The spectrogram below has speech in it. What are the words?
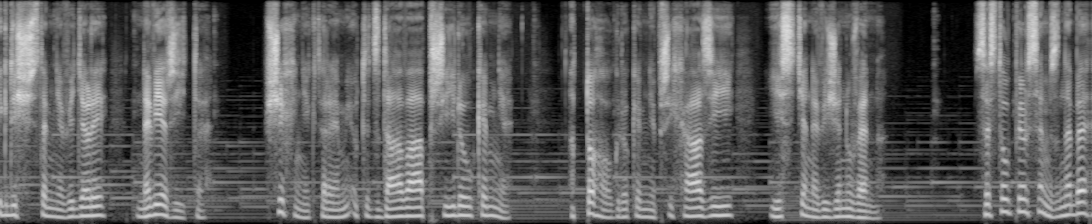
i když jste mě viděli, nevěříte. Všichni, které mi otec dává, přijdou ke mně. A toho, kdo ke mně přichází, jistě nevyženu ven. Sestoupil jsem z nebe,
